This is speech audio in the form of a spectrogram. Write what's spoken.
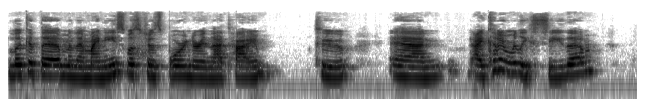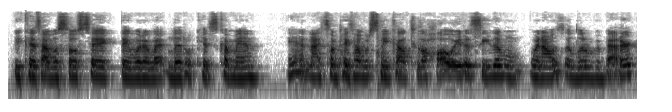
look at them, and then my niece was just born during that time too, and I couldn't really see them because I was so sick. They wouldn't let little kids come in, and I sometimes I would sneak out to the hallway to see them when I was a little bit better,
